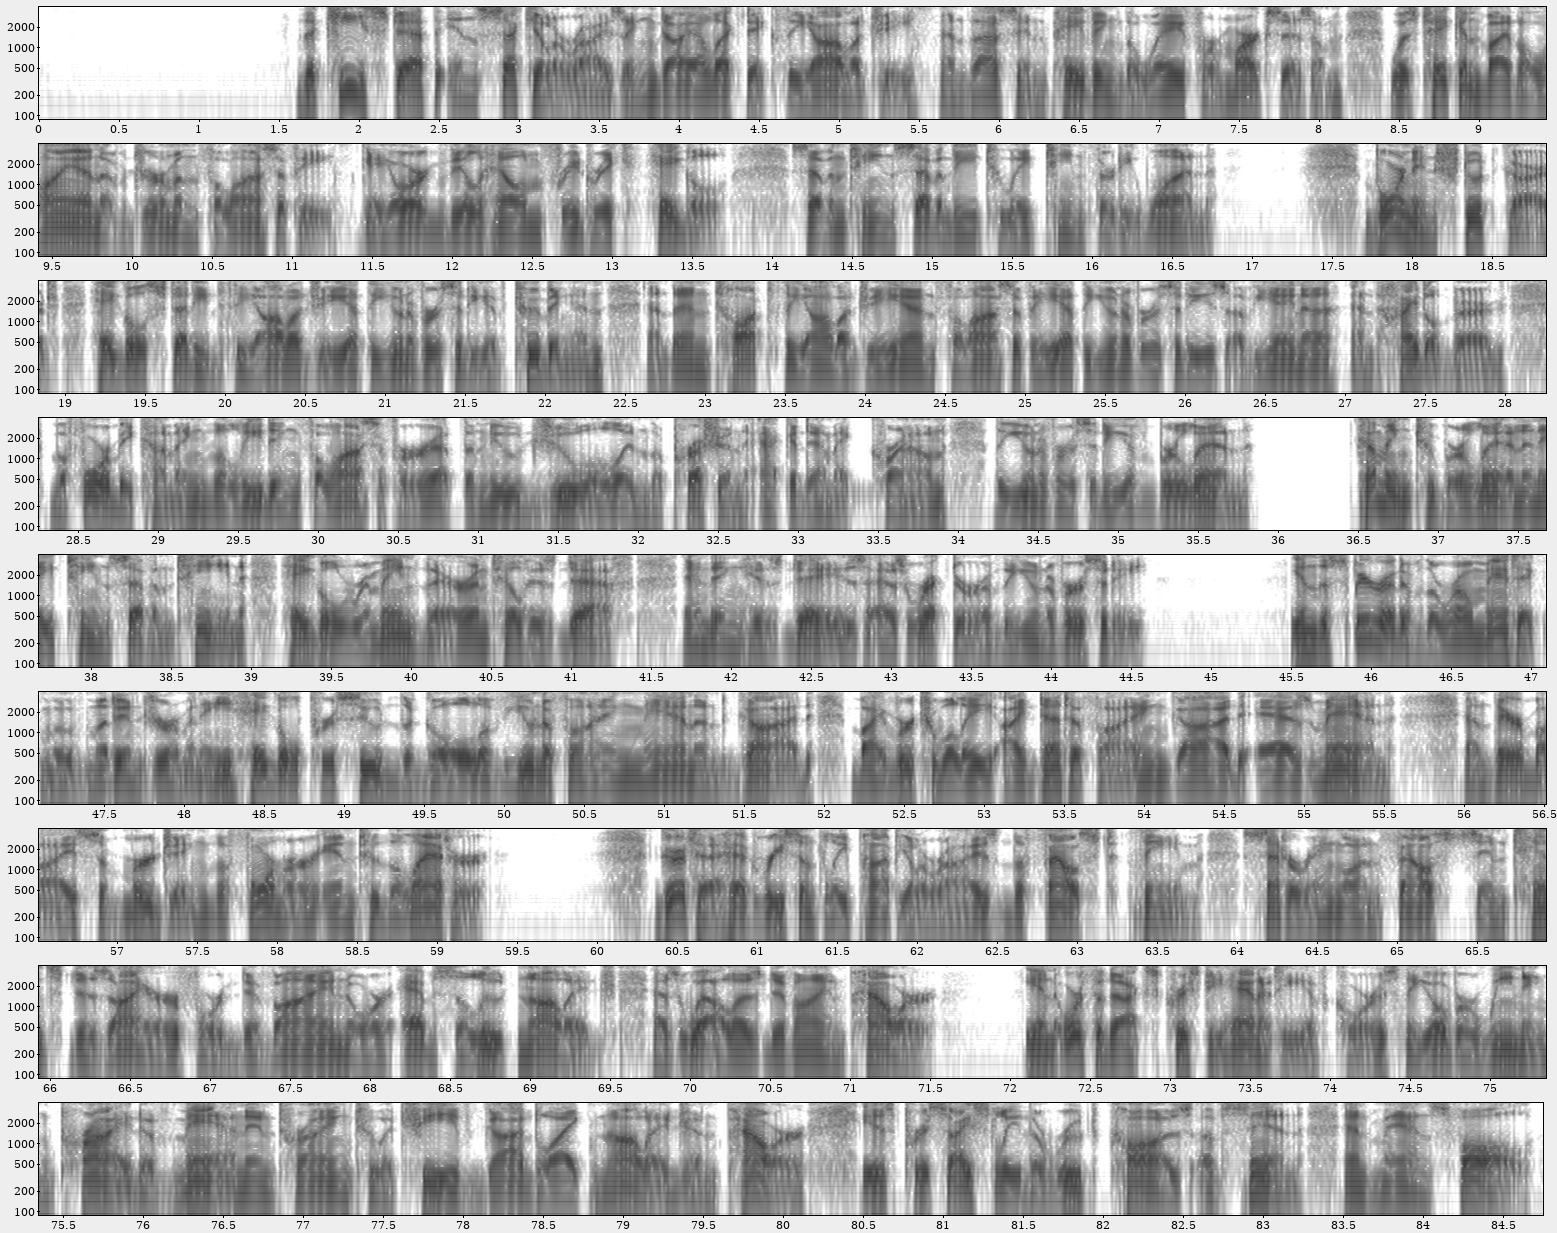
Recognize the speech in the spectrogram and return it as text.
The key step in secularizing dialectic theology, and thus in paving the way for Marxism, was taken by the lion of German philosophy, Georg Wilhelm Friedrich Hegel, 1770 to 1831 Born in Stuttgart, Hegel studied theology at the University of Tübingen and then taught theology and philosophy at the universities of Jena and Heidelberg before becoming the leading philosopher at the new jewel in the Prussian academic crown, the University of Berlin. Coming to Berlin in 1817, Hegel remained there until his death, ending his days as rector of the university. In the spirit of the Romantic movement in Germany, Hegel pursued the goal of unifying man and God by virtually identifying God as man, and thereby submerging the former into the latter. Goethe had recently popularized the Faust theme, centering on Faust's intense desire for divine or absolute knowledge, as well as divine power. In Orthodox Christianity, of course, the overweening pride of man in trying to achieve godlike knowledge and power is precisely the root cause of sin and man's fall.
